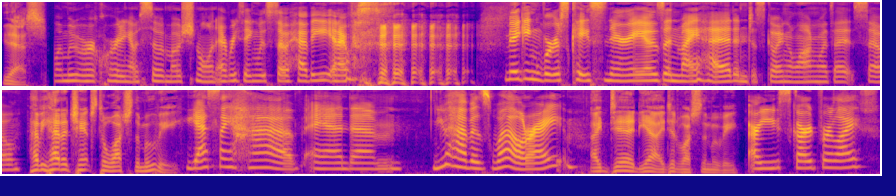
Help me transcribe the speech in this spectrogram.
Yes. When we were recording, I was so emotional and everything was so heavy, and I was making worst case scenarios in my head and just going along with it. So, Have you had a chance to watch the movie? yes, I have. And um, you have as well, right? I did. Yeah, I did watch the movie. Are you scarred for life?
